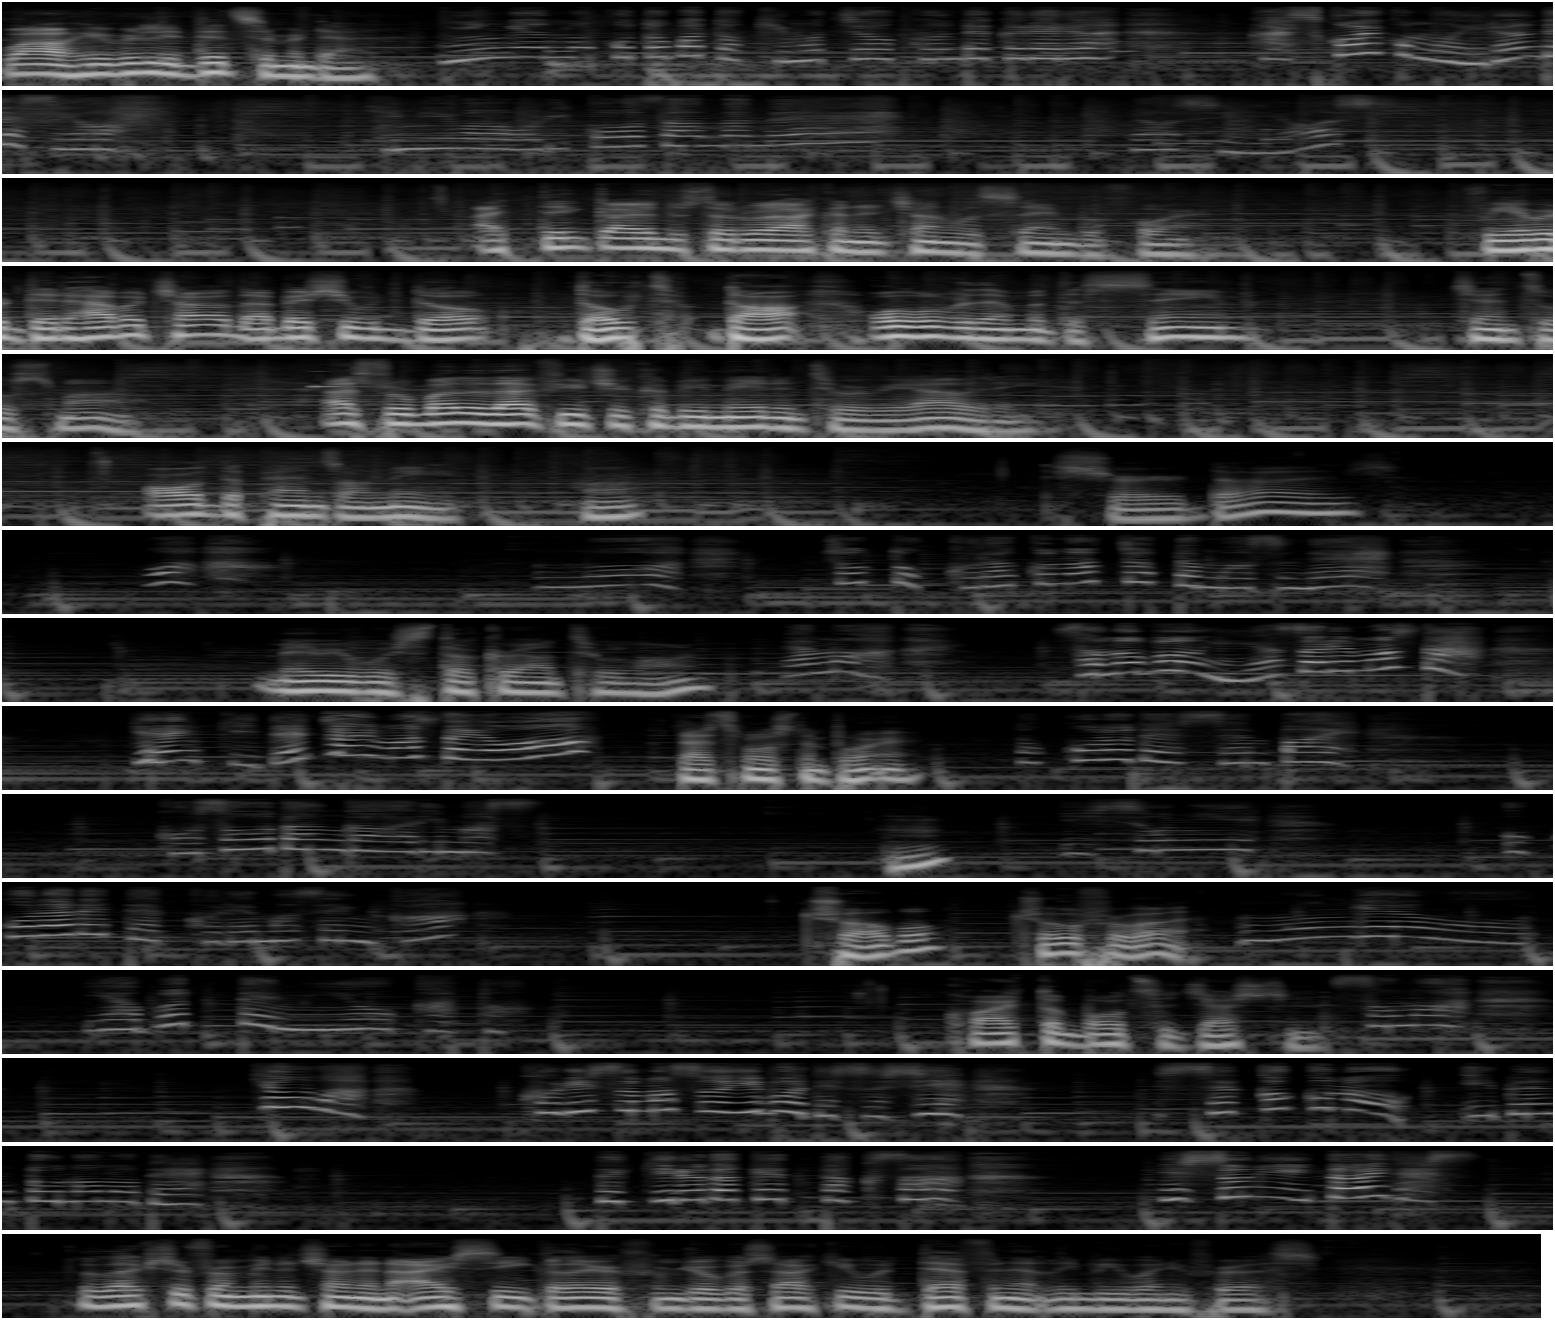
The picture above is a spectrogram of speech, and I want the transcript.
Wow, he really did simmer down. 人間の言葉と気持ちを汲んでくれる賢い子もいるんですよ君はお利口さんだねよしよし I think I understood what Akane-chan was saying before. If we ever did have a child, I bet she would dote, dote, dot all over them with the same gentle smile. As for whether that future could be made into a reality, all depends on me, huh? Sure does. もうちょっと暗くなっちゃってますね Maybe we stuck around too long? でもその分癒されました元気出ちゃいましたよ That's most important. ところで先輩ご相談があります Hmm? 一緒に怒られてくれませんか Trouble? Trouble for what? 門限を破ってみようかと Quite the bold suggestion. The lecture from Mina-chan and icy glare from Jogosaki would definitely be waiting for us.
